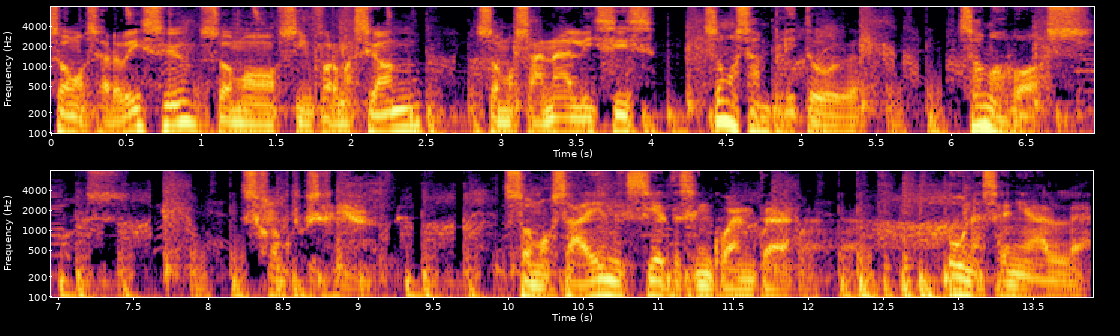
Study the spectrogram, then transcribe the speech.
Somos servicio, somos información, somos análisis, somos amplitud, somos voz. Somos tu señal. Somos AM750. Una señal.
